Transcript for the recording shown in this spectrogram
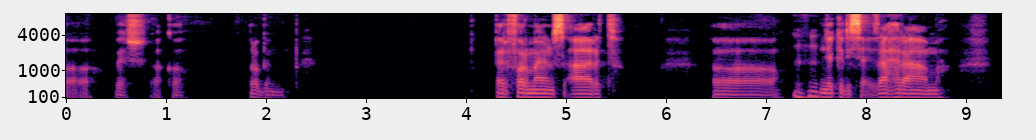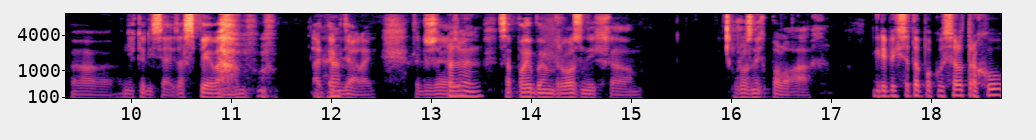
uh, vieš, ako robím performance, art, uh, mm-hmm. niekedy sa aj zahrám, uh, niekedy sa aj zaspievam a Aha. tak ďalej. Takže Rozumím. sa pohybujem v rôznych, uh, v rôznych polohách. Kdybych se to pokusil trochu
